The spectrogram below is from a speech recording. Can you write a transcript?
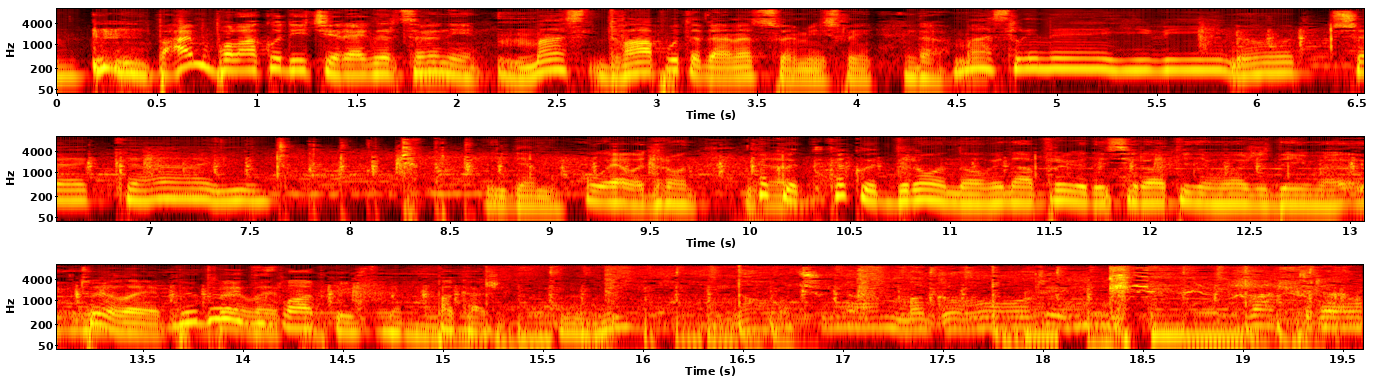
pa ajmo polako dići regler crni. Mas, dva puta danas su je misli. Da. Masline i vino čekaju. Idemo. U, evo dron. Kako, je, kako je dron ovaj napravio da sirotinja može da ima? To je lepo, Da, to to je je lepo. slatko istina. Pa kaže. Noću nama gori Vatra u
